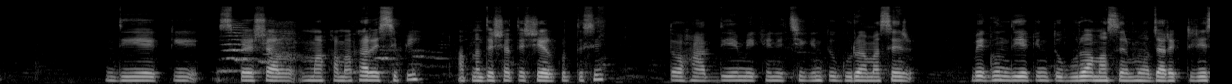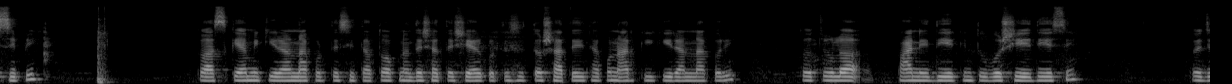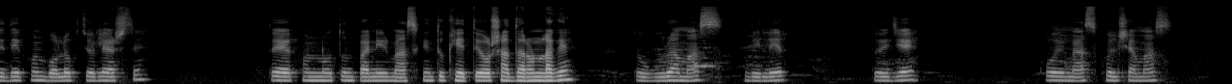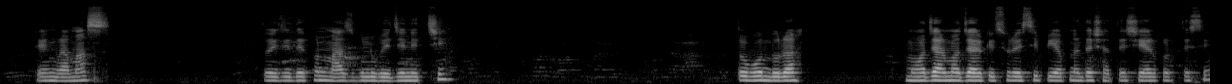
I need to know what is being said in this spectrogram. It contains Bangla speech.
দিয়ে একটি স্পেশাল মাখা মাখা রেসিপি আপনাদের সাথে শেয়ার করতেছি। তো হাত দিয়ে মেখে নিচ্ছি কিন্তু গুড়া মাছের, বেগুন দিয়ে কিন্তু গুড়া মাছের মজার একটি রেসিপি তো আজকে আমি কি রান্না করতেছি তা তো আপনাদের সাথে শেয়ার করতেছি। তো সাথেই থাকুন, আর কি কি রান্না করি। তো চুলা পানি দিয়ে কিন্তু বসিয়ে দিয়েছি। তো এই যে দেখুন বলক চলে আসছে। তো এখন নতুন পানির মাছ কিন্তু খেতে অসাধারণ লাগে। তো গুঁড়া মাছ, বিলের, তো এই যে কই মাছ, খলসা মাছ, ট্যাংরা মাছ, তো এই যে দেখুন মাছগুলো বেজে নিচ্ছি। তো বন্ধুরা, মজার মজার কিছু রেসিপি আপনাদের সাথে শেয়ার করতেছি।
